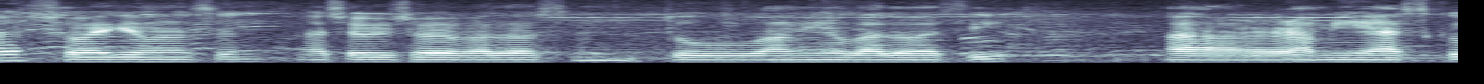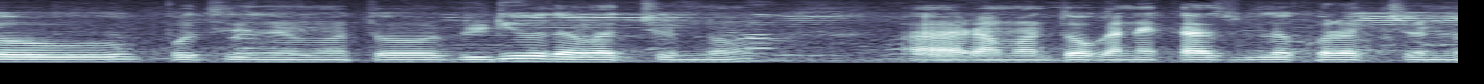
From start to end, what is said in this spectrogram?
সবাই কেমন আছেন? আশা করি সবাই ভালো আছেন। তো আমিও ভালো আছি। আর আমি আজকেও প্রতিদিনের মতো ভিডিও দেওয়ার জন্য আর আমার দোকানে কাজগুলো করার জন্য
